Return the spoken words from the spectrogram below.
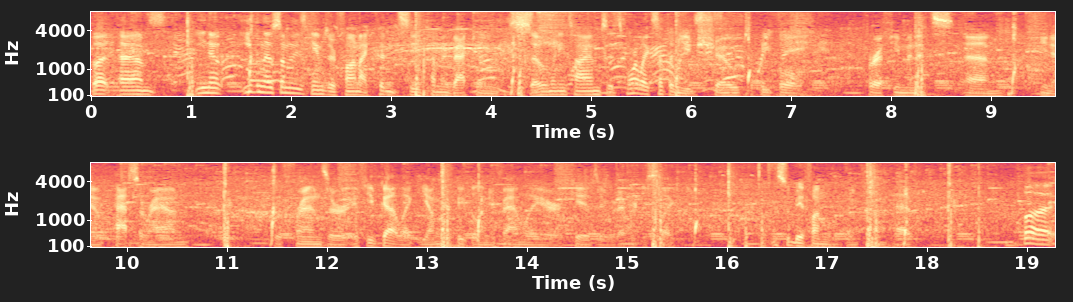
But um, you know, even though some of these games are fun, I couldn't see coming back to them so many times. It's more like something you'd show to people for a few minutes. Um, you know, pass around with friends, or if you've got like younger people in your family or kids or whatever, just like this would be a fun little thing for to have. But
